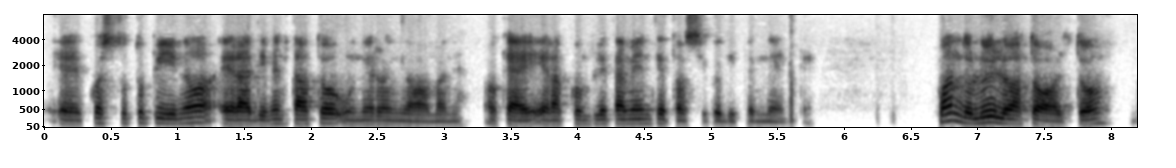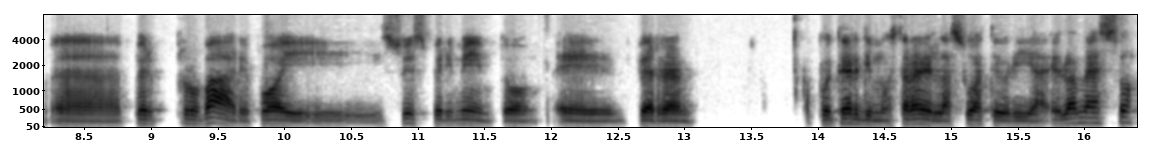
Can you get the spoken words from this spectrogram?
eh, questo topino era diventato un eroinomane, ok? Era completamente tossicodipendente. Quando lui lo ha tolto, eh, per provare poi il suo esperimento, eh, per poter dimostrare la sua teoria, e lo ha messo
